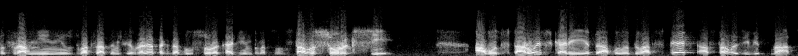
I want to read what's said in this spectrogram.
по сравнению с 20 февраля, тогда был 41%, стало 47%. А вот второй, скорее, да, было 25, а стало 19.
